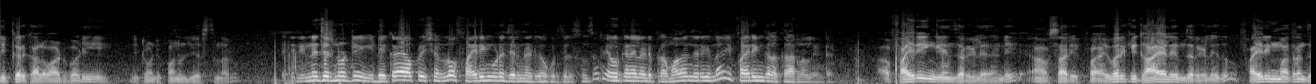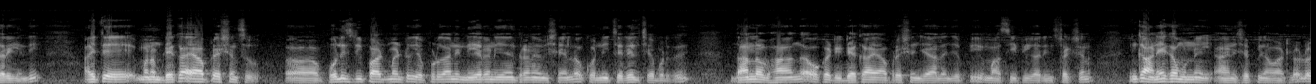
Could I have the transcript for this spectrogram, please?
లిక్కర్కి అలవాటు పడి ఇటువంటి పనులు చేస్తున్నారు. నిన్న జరిగినటువంటి ఈ డెకాయ్ ఆపరేషన్లో ఫైరింగ్ కూడా జరిగినట్టుగా కూడా తెలుస్తుంది సార్. ఎవరికైనా ఇలాంటి ప్రమాదం జరిగిందా? ఈ ఫైరింగ్ గల కారణాలు ఏంటంటే ఫైరింగ్ ఏం జరగలేదండి. సారీ ఎవరికి గాయాలు ఏం జరగలేదు. ఫైరింగ్ మాత్రం జరిగింది. అయితే మనం డెకాయ్ ఆపరేషన్స్ పోలీస్ డిపార్ట్మెంట్ ఎప్పుడు కానీ నేర నియంత్రణ విషయంలో కొన్ని చర్యలు చేపడుతుంది. దానిలో భాగంగా ఒకటి డెకాయ్ ఆపరేషన్ చేయాలని చెప్పి మా సిపి గారి ఇన్స్ట్రక్షన్. ఇంకా అనేకం ఉన్నాయి ఆయన చెప్పిన వాటిలో.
